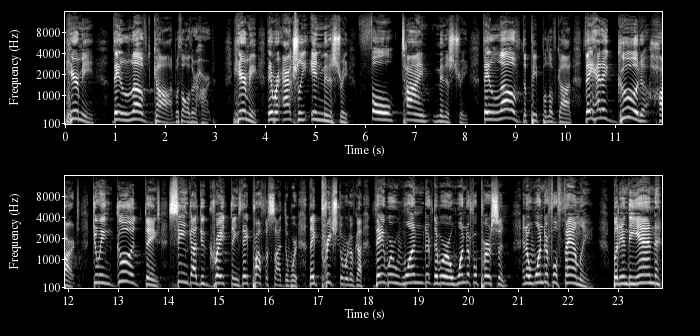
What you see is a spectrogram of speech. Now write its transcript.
Hear me, they loved God with all their heart. Hear me, they were actually in ministry, full time ministry. They loved the people of God. They had a good heart, doing good things, seeing God do great things. They prophesied the word, they preached the word of God. They were wonder, they were a wonderful person and a wonderful family. But in the end,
